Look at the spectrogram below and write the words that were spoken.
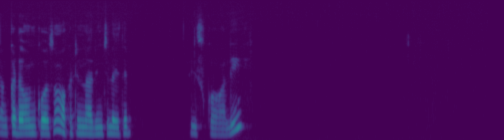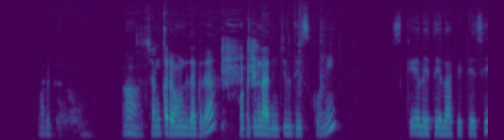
చంక డౌన్ కోసం ఒకటిన్నర ఇంచులు అయితే తీసుకోవాలి. చంక రౌండ్ దగ్గర ఒకటిన్నర ఇంచులు తీసుకొని స్కేల్ అయితే ఇలా పెట్టేసి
